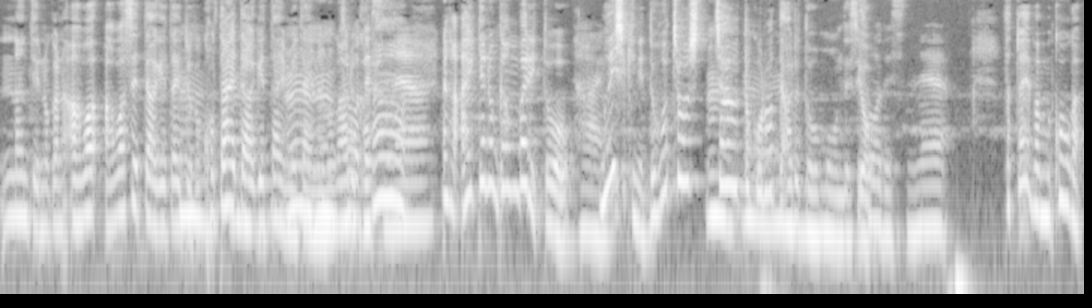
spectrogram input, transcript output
なんていうのかな、合わ合わせてあげたいというか、うん。答えてあげたいみたいなのがあるから、なんか相手の頑張りとはい。無意識に同調しちゃうところってあると思うんですよ。そうですね。例えば向こうが、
